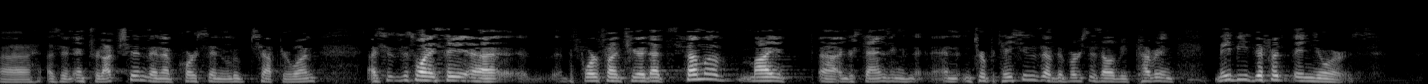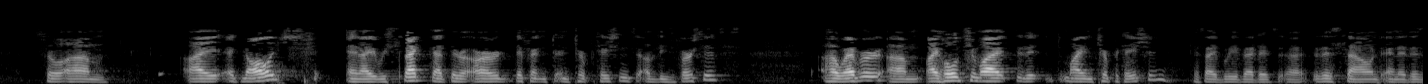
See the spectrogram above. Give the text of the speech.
uh, as an introduction, then of course in Luke chapter 1. I just want to say uh, at the forefront here that some of my uh, understanding and interpretations of the verses I'll be covering may be different than yours. So um, I acknowledge and I respect that there are different interpretations of these verses. However, um, I hold to my to the, my interpretation because I believe that is uh, it is sound and it is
